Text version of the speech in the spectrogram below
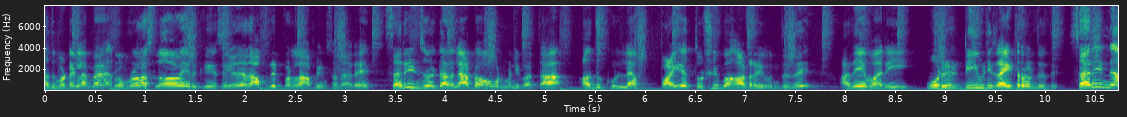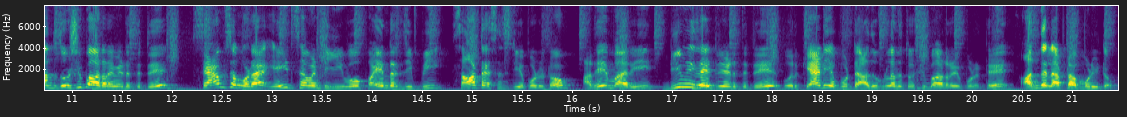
அது மட்டும் இல்லாமல் ரொம்ப நாளாக ஸ்லோவாகவே இருக்குது ஸோ ஏதாவது அப்கிரேட் பண்ணலாம் அப்படின்னு சொன்னார். சரின்னு சொல்லிட்டு அந்த லேப்டாப் ஓபன் பண்ணி பார்த்தா அதுக்குள்ளே பழைய தொஷிபா ஹார்ட் டிரைவ் இருந்தது. அதே மாதிரி ஒரு டிவிடி ரைட்டர் இருந்தது. சரின்னு அந்த தொஷிபா ஹார்ட் டிரைவ் எடுத்துட்டு சாம்சங்கோட eight seventy EVO five hundred GB சாட் எஸ்எஸ்டியை போட்டுட்டோம். அதே மாதிரி டிவிடி ரைட்டர் எடுத்துட்டு ஒரு கேடியை போட்டு அதுக்குள்ளே அந்த தொஷிபா ஹார்ட் டிரைவ் போட்டுட்டு அந்த லேப்டாப் மூடிட்டோம்.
